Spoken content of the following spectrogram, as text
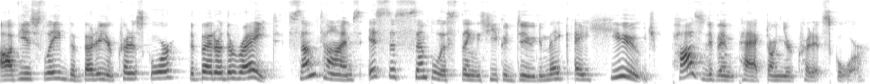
Obviously, the better your credit score, the better the rate. Sometimes it's the simplest things you could do to make a huge positive impact on your credit score.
